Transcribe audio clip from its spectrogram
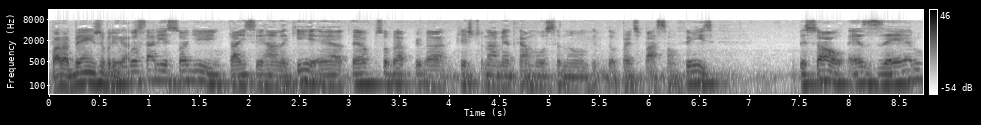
Parabéns, Eu obrigado. gostaria só de estar encerrando aqui, é, até sobre o questionamento que a moça no, da participação fez. Pessoal, é zero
